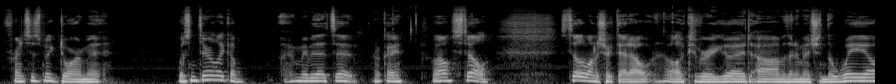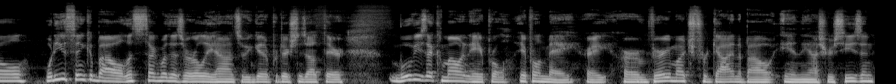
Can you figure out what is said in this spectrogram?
Frances McDormand. Wasn't there like a maybe that's it? Okay, well, still, still want to check that out. It looks very good. Um, then I mentioned the whale. What do you think about? Let's talk about this early on so we can get our predictions out there. Movies that come out in April, April and May, right, are very much forgotten about in the Oscar season.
